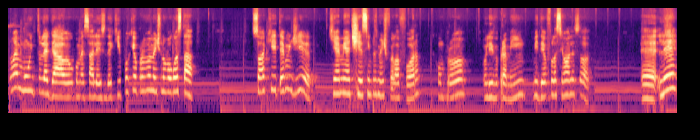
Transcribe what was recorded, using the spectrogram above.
não é muito legal eu começar a ler isso daqui, porque eu provavelmente não vou gostar. Só que teve um dia que a minha tia simplesmente foi lá fora, comprou o livro para mim, me deu e falou assim: olha só, é, lê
